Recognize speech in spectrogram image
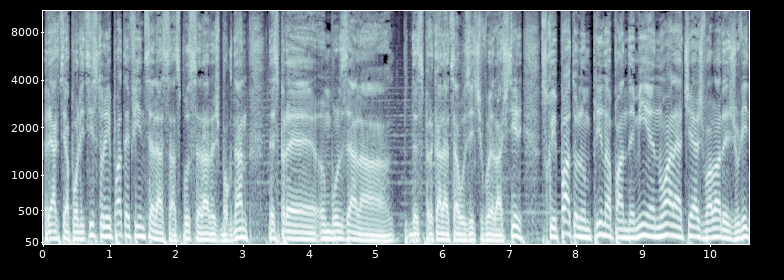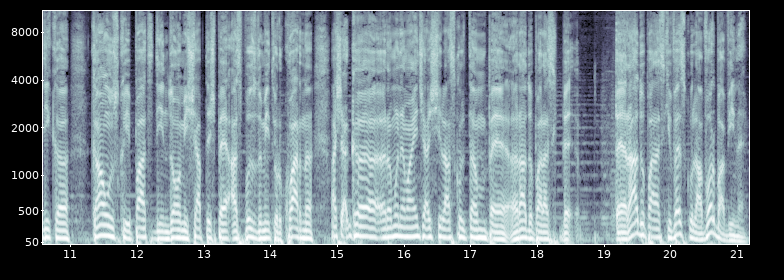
Reacția polițistului poate fi înțeleasă, a spus Rareș Bogdan despre îmbulzeala despre care ați auzit și voi la știri. Scuipatul în plină pandemie nu are aceeași valoare juridică ca un scuipat din 2017, a spus Dumitru Coarnă, așa că rămânem aici și l ascultăm pe Radu, Paraschi- pe, pe Radu Paraschivescu la vorba vine.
